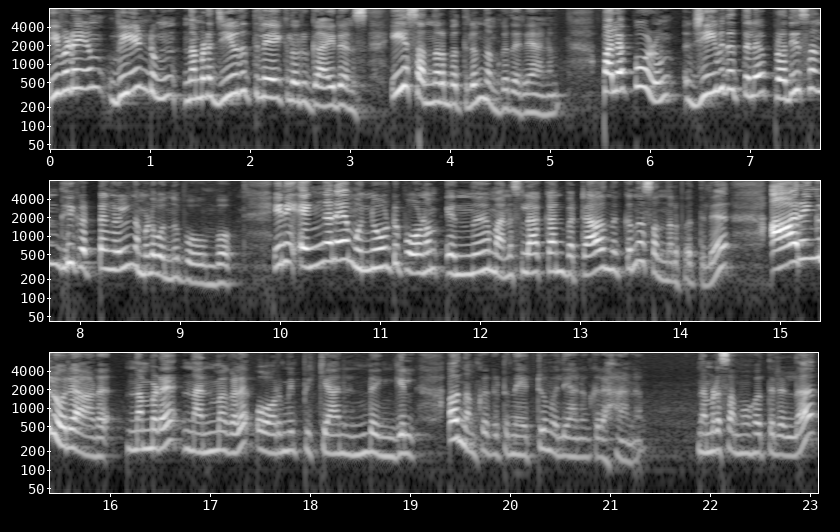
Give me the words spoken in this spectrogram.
ഇവിടെയും വീണ്ടും നമ്മുടെ ജീവിതത്തിലേക്കുള്ള ഒരു ഗൈഡൻസ് ഈ സന്ദർഭത്തിലും നമുക്ക് തരികയാണ്. പലപ്പോഴും ജീവിതത്തിൽ പ്രതിസന്ധി ഘട്ടങ്ങളിൽ നമ്മൾ വന്നു പോകുമ്പോൾ ഇനി എങ്ങനെ മുന്നോട്ട് പോകണം എന്ന് മനസ്സിലാക്കാൻ പറ്റാതെ നിൽക്കുന്ന സന്ദർഭത്തിൽ ആരെങ്കിലും ഒരാൾ നമ്മുടെ നന്മകളെ ഓർമ്മിപ്പിക്കാനുണ്ടെങ്കിൽ അത് നമുക്ക് കിട്ടുന്ന ഏറ്റവും വലിയ അനുഗ്രഹമാണ്. നമ്മുടെ സമൂഹത്തിലുള്ള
